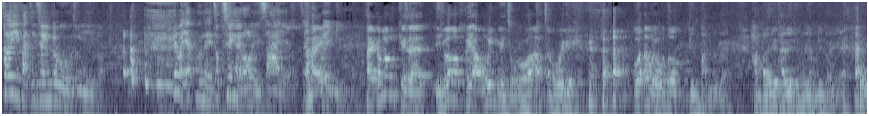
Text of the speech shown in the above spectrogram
所以發展商應該會好中意呢個，因為一罐係俗稱係攞嚟嘥嘅，就係係杯面嘅。但係咁樣其實如果俾阿 Wing 嚟做嘅話，就會 我覺得會好多變頻嘅啦，係咪？要睇你點樣飲呢個嘢。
